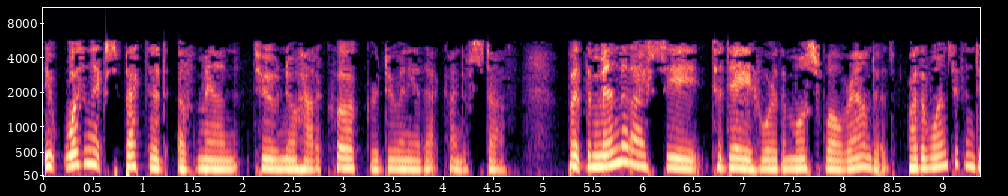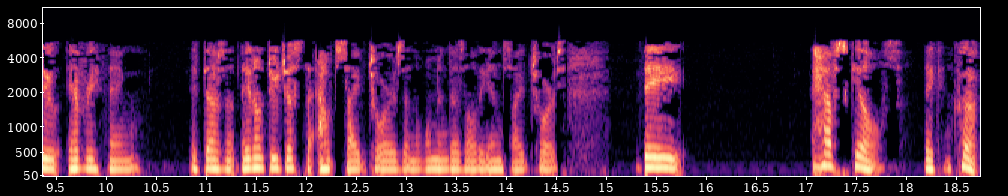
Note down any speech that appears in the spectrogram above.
it wasn't expected of men to know how to cook or do any of that kind of stuff. But the men that I see today who are the most well rounded are the ones that can do everything. It doesn't, they don't do just the outside chores and the woman does all the inside chores. They have skills. They can cook,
